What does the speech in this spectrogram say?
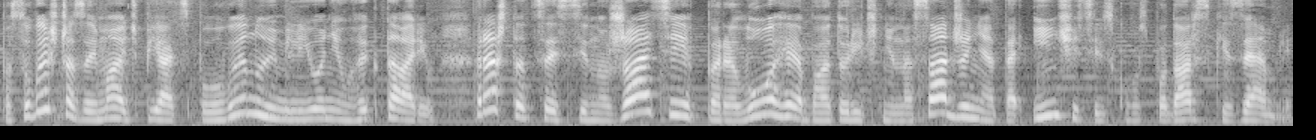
Пасовища займають 5,5 мільйонів гектарів. Решта це сіножаті, перелоги, багаторічні насадження та інші сільськогосподарські землі.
